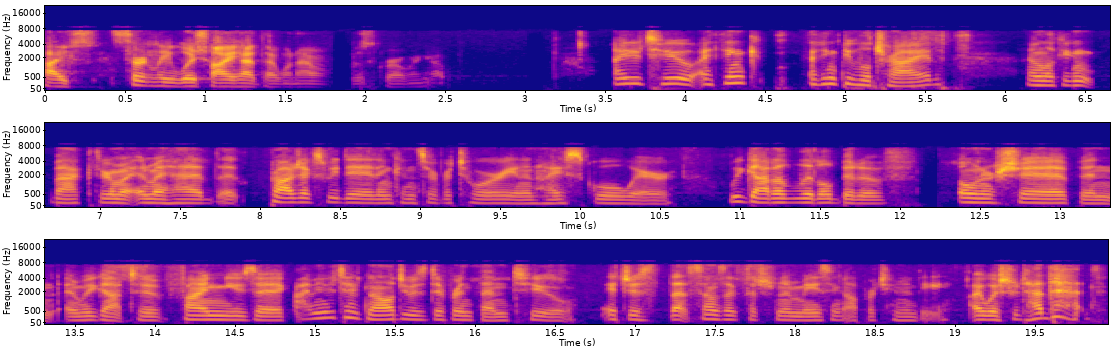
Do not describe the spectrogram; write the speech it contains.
I certainly wish I had that when I was growing up. I do too. I think I think people tried. I'm looking back through my in my head that projects we did in conservatory and in high school where we got a little bit of ownership and, and we got to find music. I mean, technology was different then too. It just, that sounds like such an amazing opportunity. I wish we'd had that.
